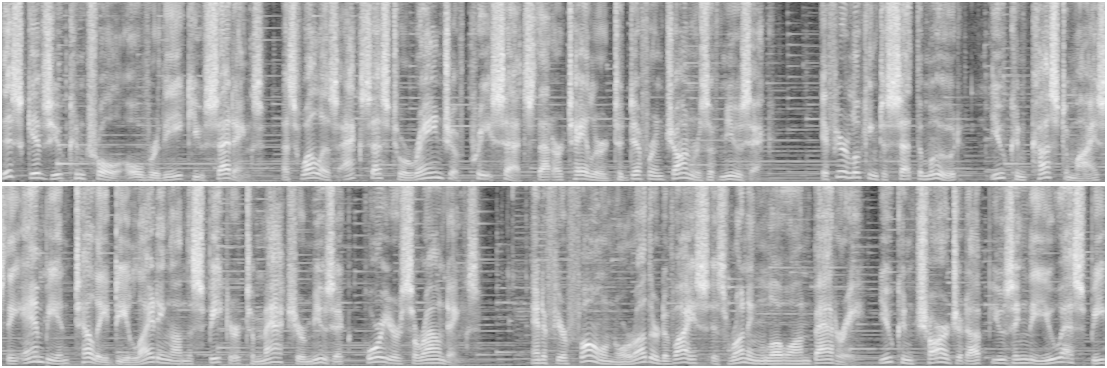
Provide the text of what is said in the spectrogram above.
This gives you control over the EQ settings, as well as access to a range of presets that are tailored to different genres of music. If you're looking to set the mood, you can customize the ambient LED lighting on the speaker to match your music or your surroundings. And if your phone or other device is running low on battery, you can charge it up using the USB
